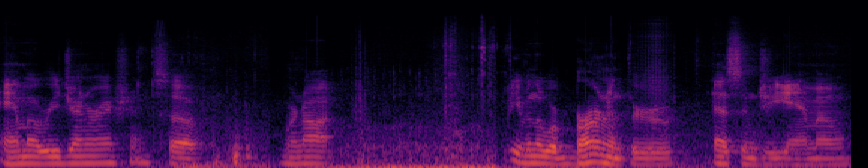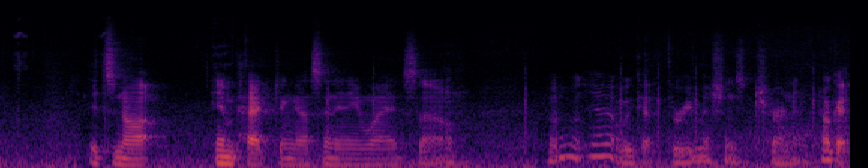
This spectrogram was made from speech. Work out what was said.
ammo regeneration, so we're not, even though we're burning through SMG ammo, it's not impacting us in any way, so. Oh, yeah, we got three missions to turn in. Okay.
